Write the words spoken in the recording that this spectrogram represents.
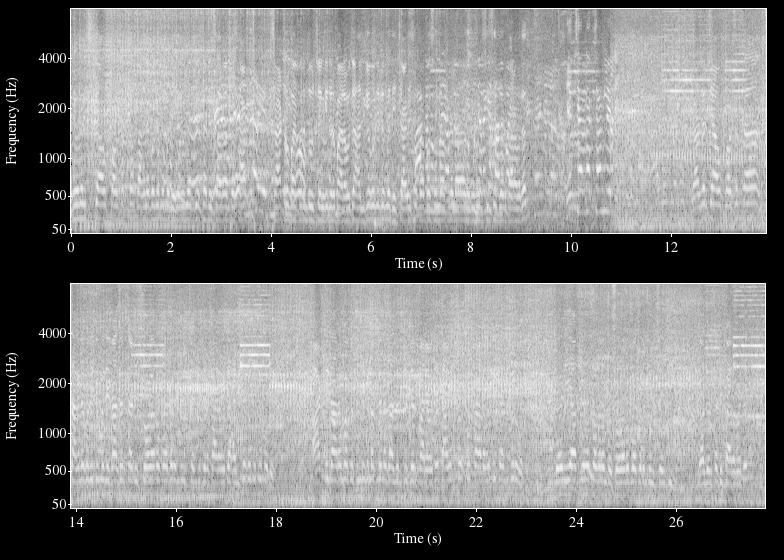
हिरव्या मिरचीची आवक पाहू शकता. चांगल्या क्वालिटीमध्ये हिरव्या मिरचीसाठी साधारणतः साठ साठ रुपयापर्यंत उच्चांकी दर पाहायला होते. हलक्या क्वालिटीमध्ये चाळीस रुपयापासून आपल्याला हिरव्या मिरचीचे दर पाहायला होतात. चांगले. गाजरची आवक पाहू शकता. चांगल्या क्वालिटीमध्ये गाजरसाठी सोळा रुपयापर्यंत उच्चांकी दर पाहायला होते. हलक्या क्वालिटीमध्ये आठ ते दहा रुपयापासून देखील आपल्याला गाजरचे दर पाहायला होतात. आवक भरपूर पाहायला होते त्याचबरोबर दर हे आपल्याला साधारणतः सोळा रुपयापर्यंत उच्चांकी गाजरसाठी पाहायला मिळतात.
